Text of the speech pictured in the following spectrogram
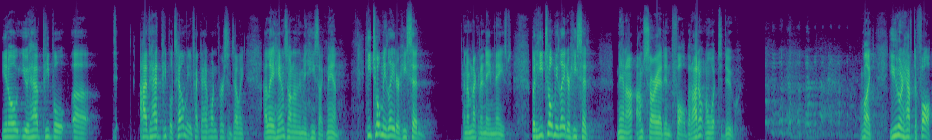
you know, you have people uh, I've had people tell me, in fact, I had one person tell me, I lay hands on him and he's like, man, he told me later, he said, and I'm not going to name names, but he told me later, he said, man, I, am sorry I didn't fall, but I don't know what to do. I'm like, you don't have to fall.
